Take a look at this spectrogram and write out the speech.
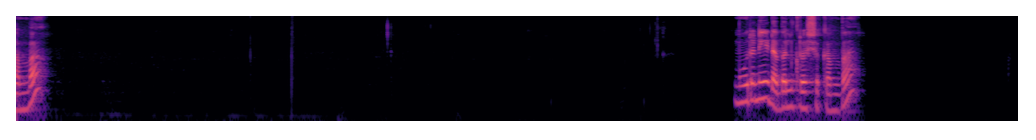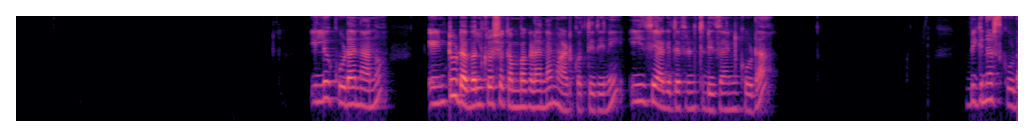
ಕಂಬ. ಮೂರನೇ ಡಬಲ್ ಕ್ರೋಶ ಕಂಬ. ಇಲ್ಲೂ ಕೂಡ ನಾನು ಎಂಟು ಡಬಲ್ ಕ್ರೋಶ ಕಂಬಗಳನ್ನು ಮಾಡ್ಕೊತಿದ್ದೀನಿ. ಈಸಿ ಆಗಿದೆ ಫ್ರೆಂಡ್ಸ್ ಡಿಸೈನ್ ಕೂಡ. ಬಿಗಿನರ್ಸ್ ಕೂಡ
